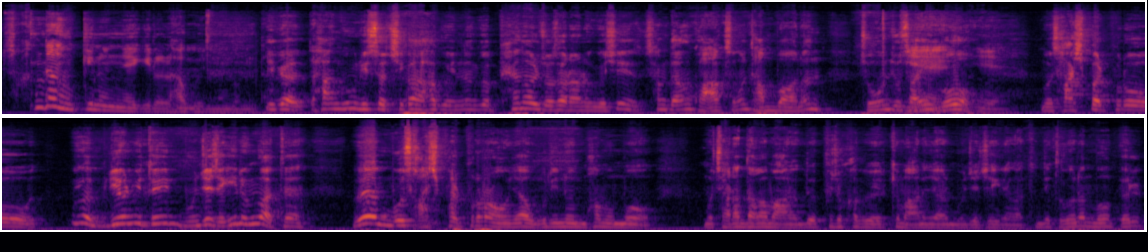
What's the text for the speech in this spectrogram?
상당히 웃기는 얘기를 하고 있는 겁니다. 그러니까 한국 리서치가 하고 있는 그 패널 조사라는 것이 상당한 과학성을 담보하는 좋은 조사이고 예, 예. 뭐48% 그러니까 리얼미터의 문제 제기 이런 것 같아. 왜 뭐 48% 나오냐? 우리는 하면 뭐, 뭐 잘한다가 많은데 부족하고 왜 이렇게 많으냐는 문제 제기인 것 같은데 그거는 뭐별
